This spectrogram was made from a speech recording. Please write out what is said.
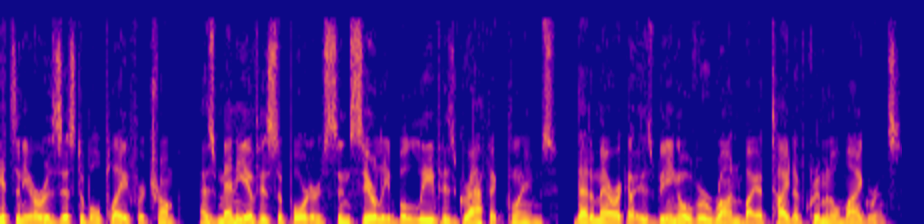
It's an irresistible play for Trump, as many of his supporters sincerely believe his graphic claims that America is being overrun by a tide of criminal migrants.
